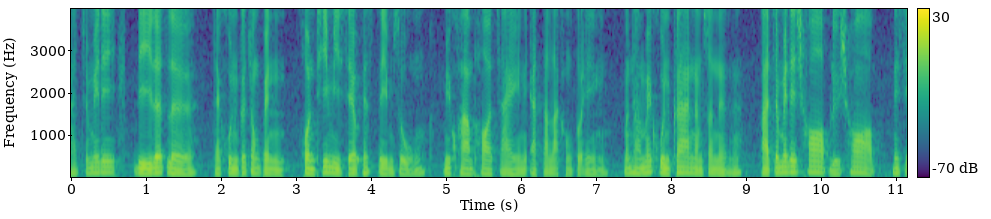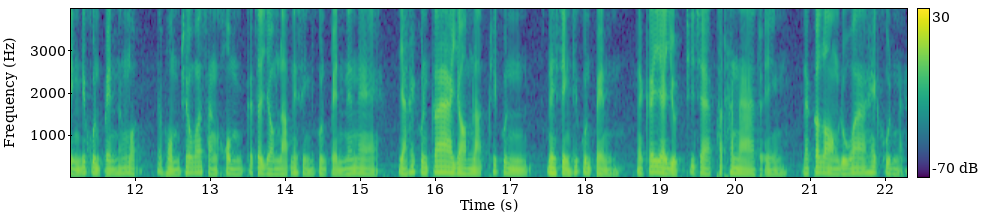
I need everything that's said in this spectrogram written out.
อาจจะไม่ได้ดีเลิศเลอแต่คุณก็จงเป็นคนที่มี self-esteem สูง มีความพอใจในอัตลักษณ์ของตัวเอง มันทำให้คุณกล้านำเสนอ อาจจะไม่ได้ชอบหรือชอบในสิ่งที่คุณเป็นทั้งหมด แต่ผมเชื่อว่าสังคมก็จะยอมรับในสิ่งที่คุณเป็นแน่ ๆ อยากให้คุณกล้ายอมรับที่คุณในสิ่งที่คุณเป็น และก็อย่าหยุดที่จะพัฒนาตัวเอง แล้วก็ลองดูว่าให้คุณน่ะ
